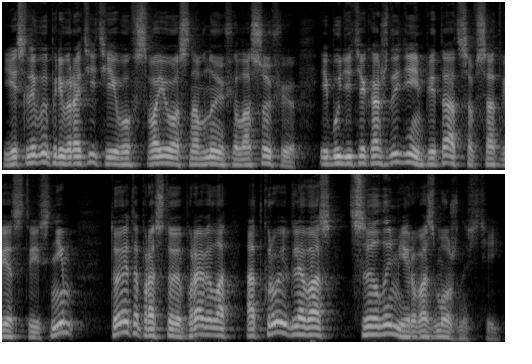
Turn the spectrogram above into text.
Если вы превратите его в свою основную философию и будете каждый день питаться в соответствии с ним, то это простое правило откроет для вас целый мир возможностей.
